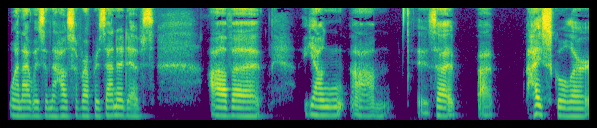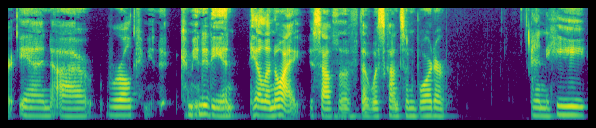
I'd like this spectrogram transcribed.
when I was in the House of Representatives of a young, um, is a, a high schooler in a rural communi- community in Illinois, south of the Wisconsin border. And he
